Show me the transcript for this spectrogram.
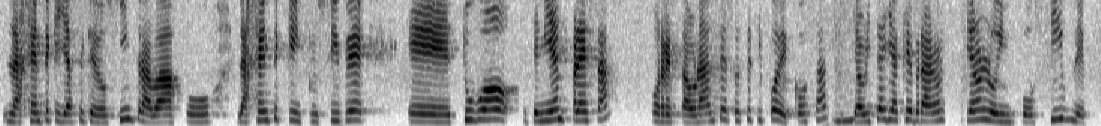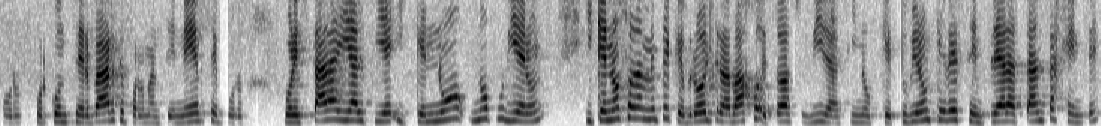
La gente que ya se quedó sin trabajo, la gente que inclusive eh, tuvo, tenía empresas o restaurantes o este tipo de cosas que ahorita ya quebraron, hicieron lo imposible por, por conservarse, por mantenerse, por, por estar ahí al pie y que no, no pudieron y que no solamente quebró el trabajo de toda su vida, sino que tuvieron que desemplear a tanta gente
